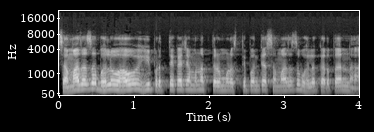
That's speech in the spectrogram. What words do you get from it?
समाजाचं भलं व्हावं ही प्रत्येकाच्या मनात तळमळ असते पण त्या समाजाचं भलं करताना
